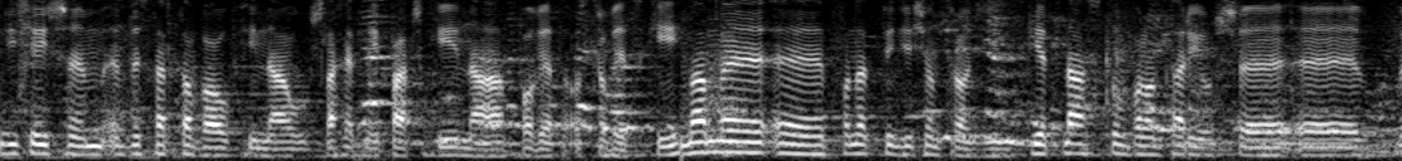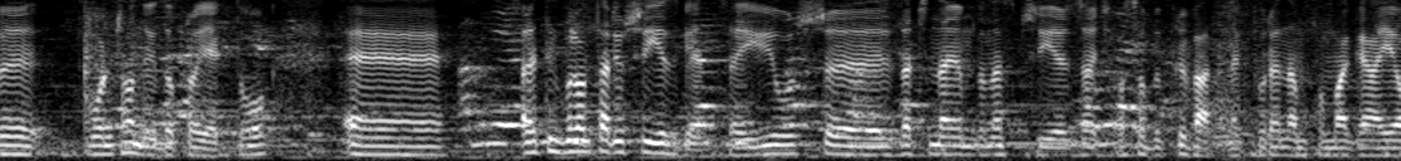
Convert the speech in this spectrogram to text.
dniu dzisiejszym wystartował finał Szlachetnej Paczki na powiat ostrowiecki. Mamy e, ponad 50 rodzin, 15 wolontariuszy e, włączonych do projektu, e, ale tych wolontariuszy jest więcej. Już zaczynają do nas przyjeżdżać osoby prywatne, które nam pomagają,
